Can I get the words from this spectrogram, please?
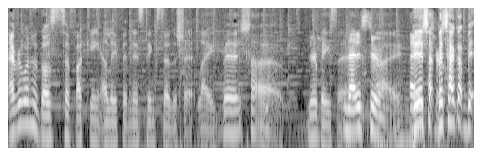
everyone who goes to fucking LA Fitness thinks they're the shit. Like, bitch, shut up. You're basic. That is true. That bitch, is true. bitch, I got. Bi-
